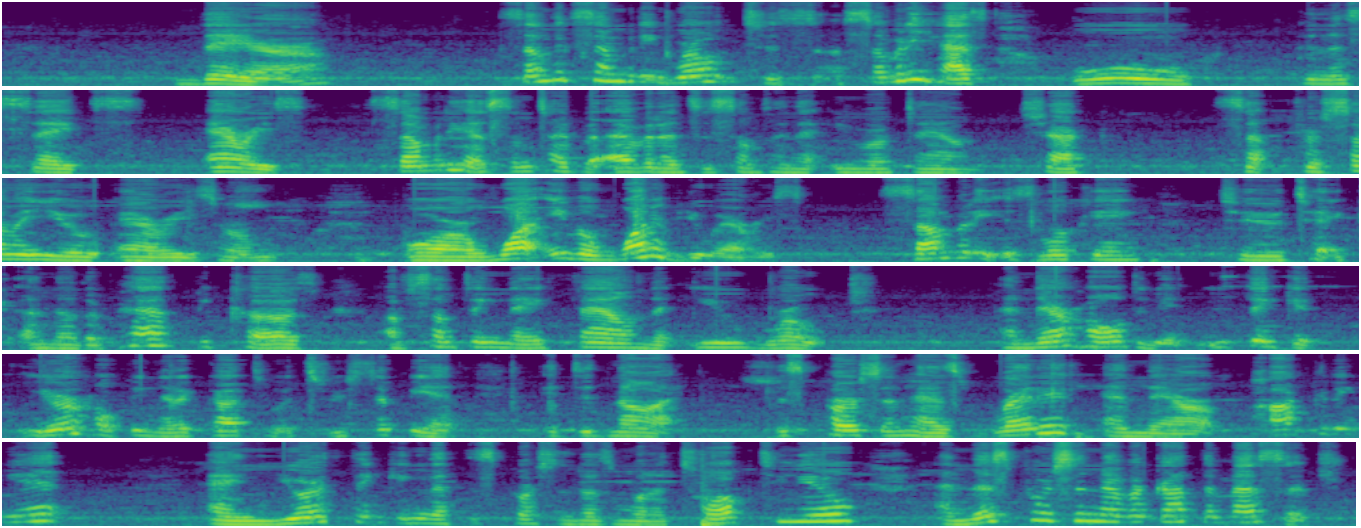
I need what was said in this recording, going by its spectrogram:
There. Something somebody wrote to, somebody has, oh, goodness sakes, Aries, somebody has some type of evidence of something that you wrote down. Check. So, for some of you Aries or or what even one of you Aries, somebody is looking to take another path because of something they found that you wrote and they're holding it. You think it, you're hoping that it got to its recipient. It did not. This person has read it and they're pocketing it and you're thinking that this person doesn't want to talk to you and this person never got the message.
